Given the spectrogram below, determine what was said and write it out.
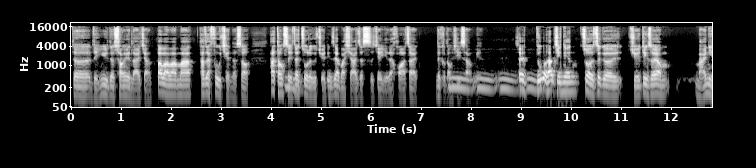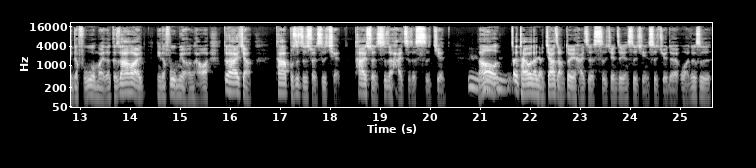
的领域的创业来讲，爸爸妈妈他在付钱的时候，他同时也在做了一个决定，是要把小孩子时间也在花在那个东西上面。嗯嗯。所以，如果他今天做了这个决定，说要买你的服务，买的，可是他后来你的服务没有很好啊，对他来讲，他不是只损失钱，他还损失了孩子的时间。嗯。然后在台湾来讲，家长对于孩子的时间这件事情是觉得哇，那个是。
